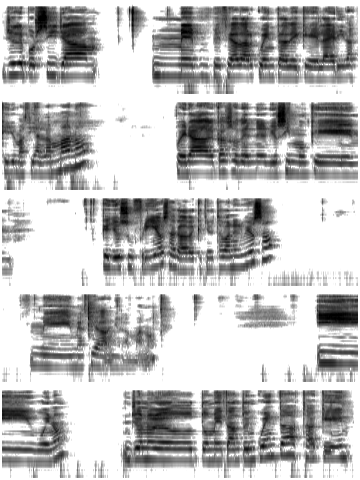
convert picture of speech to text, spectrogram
Yo de por sí ya me empecé a dar cuenta de que las heridas que yo me hacía en las manos pues era el caso del nerviosismo que, que yo sufría, o sea, cada vez que yo estaba nerviosa, me, me hacía daño en las manos. Y bueno, yo no lo tomé tanto en cuenta hasta que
